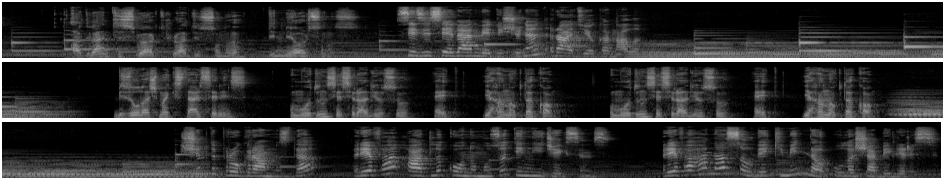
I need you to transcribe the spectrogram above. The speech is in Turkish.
Adventist World Radyosunu dinliyorsunuz. Sizi seven ve düşünen radyo kanalı. Bize ulaşmak isterseniz Umutun Sesi Radyosu et yaha.com Umutun Sesi Radyosu et yaha.com Şimdi programımızda Refah adlı konumuzu dinleyeceksiniz. Refaha nasıl ve kiminle ulaşabiliriz?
